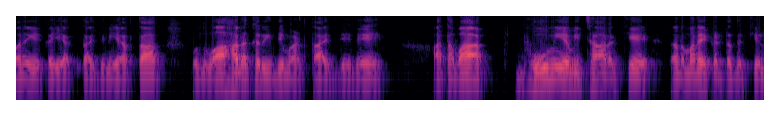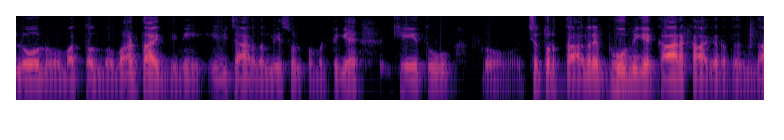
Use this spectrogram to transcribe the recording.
ಮನೆಗೆ ಕೈ ಹಾಕ್ತಾ ಇದ್ದೀನಿ, ಅರ್ಥಾತ್ ಒಂದು ವಾಹನ ಖರೀದಿ ಮಾಡ್ತಾ ಇದ್ದೇನೆ, ಅಥವಾ ಭೂಮಿಯ ವಿಚಾರಕ್ಕೆ ನಾನು ಮನೆ ಕಟ್ಟೋದಕ್ಕೆ ಲೋನು ಮತ್ತೊಂದು ಮಾಡ್ತಾ ಇದ್ದೀನಿ, ಈ ವಿಚಾರದಲ್ಲಿ ಸ್ವಲ್ಪ ಮಟ್ಟಿಗೆ ಕೇತು ಚತುರ್ಥ ಅಂದರೆ ಭೂಮಿಗೆ ಕಾರಕ ಆಗಿರೋದ್ರಿಂದ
